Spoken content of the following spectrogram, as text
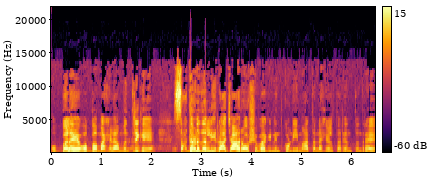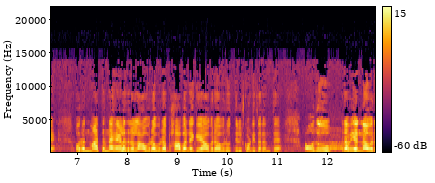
ಒಬ್ಬಳೇ ಒಬ್ಬ ಮಹಿಳಾ ಮಂತ್ರಿಗೆ ಸದನದಲ್ಲಿ ರಾಜಾರೋಷವಾಗಿ ನಿಂತ್ಕೊಂಡು ಈ ಮಾತನ್ನು ಹೇಳ್ತಾರೆ ಅಂತಂದರೆ ಅವರೊಂದು ಮಾತನ್ನು ಹೇಳಿದ್ರಲ್ಲ ಅವರವರ ಭಾವನೆಗೆ ಅವರವರು ತಿಳ್ಕೊಂಡಿದ್ದಾರಂತೆ. ಹೌದು ರವಿಯನ್ನ ಅವರ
